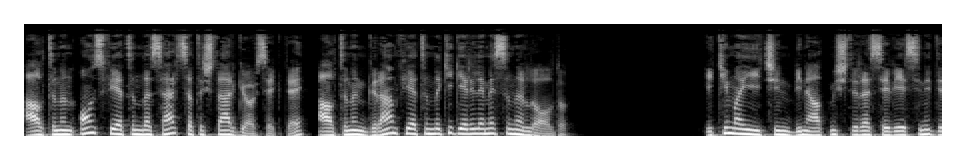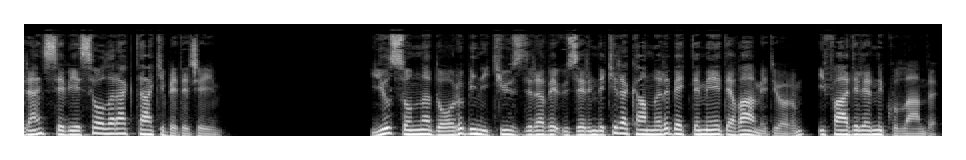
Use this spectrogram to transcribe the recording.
Altının ons fiyatında sert satışlar görsek de, altının gram fiyatındaki gerileme sınırlı oldu. Ekim ayı için 1060 lira seviyesini direnç seviyesi olarak takip edeceğim. Yıl sonuna doğru 1200 lira ve üzerindeki rakamları beklemeye devam ediyorum, ifadelerini kullandı.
